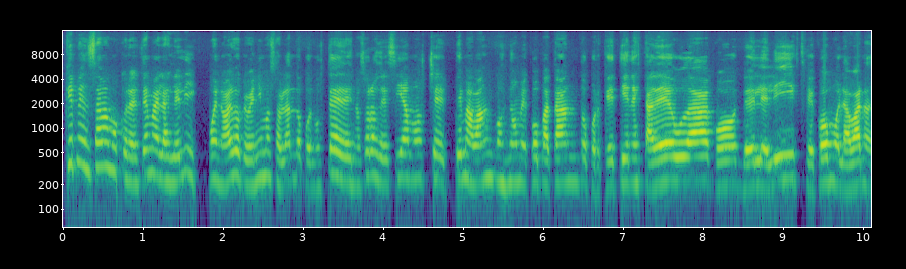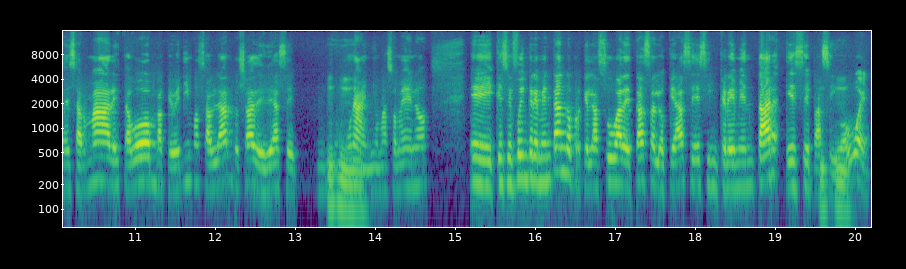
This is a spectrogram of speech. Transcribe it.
¿Qué pensábamos con el tema de las LELIC? Bueno, algo que venimos hablando con ustedes. Nosotros decíamos, che, tema bancos no me copa tanto porque tiene esta deuda con del LELIC, que cómo la van a desarmar, esta bomba que venimos hablando ya desde hace un año más o menos, eh, que se fue incrementando porque la suba de tasa lo que hace es incrementar ese pasivo. Bueno,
